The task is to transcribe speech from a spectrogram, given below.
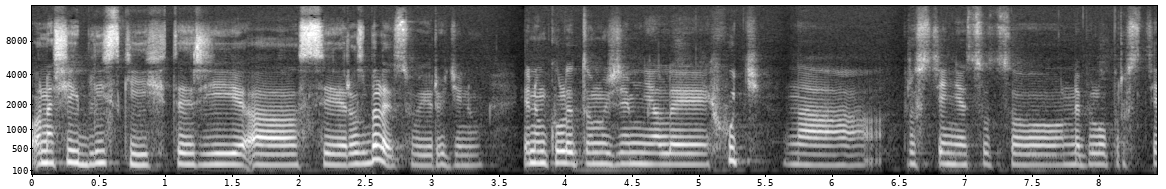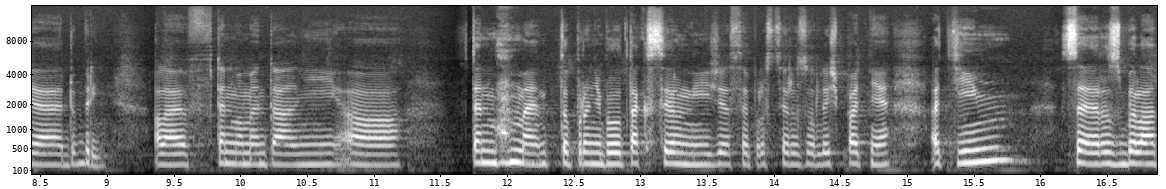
o našich blízkých, kteří si rozbili svoji rodinu. Jenom kvůli tomu, že měli chuť na prostě něco, co nebylo prostě dobrý. Ale v ten momentální, v ten moment to pro ně bylo tak silný, že se prostě rozhodli špatně a tím se rozbila,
